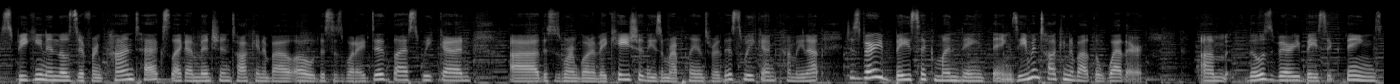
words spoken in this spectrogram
speaking in those different contexts. Like I mentioned, talking about, oh, this is what I did last weekend. Uh, this is where I'm going on vacation. These are my plans for this weekend coming up. Just very basic, mundane things. Even talking about the weather. Um, those very basic things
